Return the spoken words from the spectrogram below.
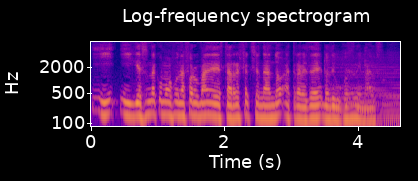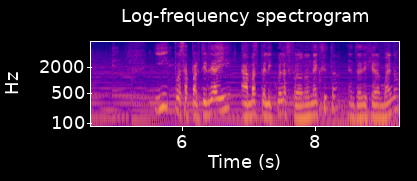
Y, y es una como una forma de estar reflexionando a través de los dibujos animados. Y pues a partir de ahí ambas películas fueron un éxito. Entonces dijeron, bueno,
